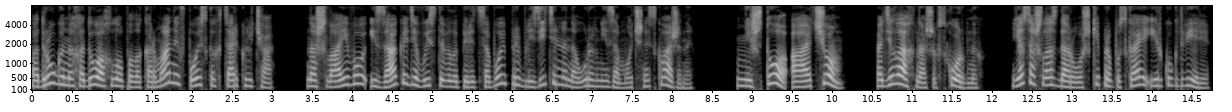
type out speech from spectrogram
Подруга на ходу охлопала карманы в поисках царь-ключа, Нашла его и загодя выставила перед собой приблизительно на уровне замочной скважины. Не что, а о чем? О делах наших скорбных. Я сошла с дорожки, пропуская Ирку к двери.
